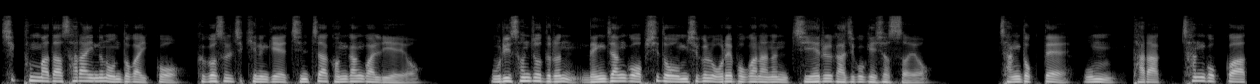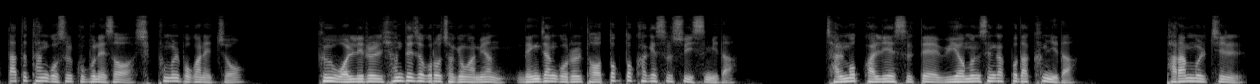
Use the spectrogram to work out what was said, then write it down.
식품마다 살아있는 온도가 있고 그것을 지키는 게 진짜 건강 관리예요. 우리 선조들은 냉장고 없이도 음식을 오래 보관하는 지혜를 가지고 계셨어요. 장독대, 움, 다락, 찬 곳과 따뜻한 곳을 구분해서 식품을 보관했죠. 그 원리를 현대적으로 적용하면 냉장고를 더 똑똑하게 쓸 수 있습니다. 잘못 관리했을 때 위험은 생각보다 큽니다. 발암물질,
